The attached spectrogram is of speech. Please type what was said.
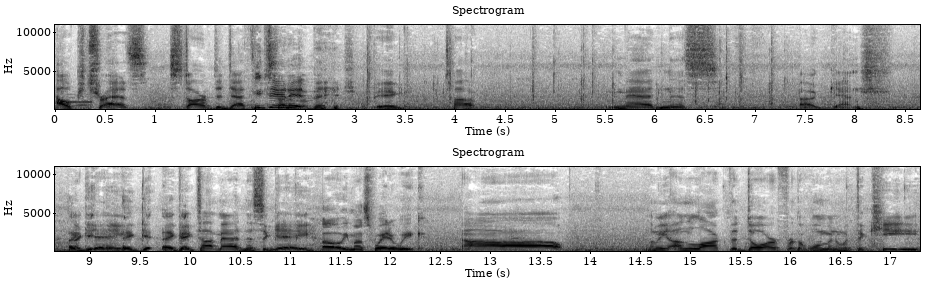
Alcatraz, starved to death. You son did of a bitch. Big top madness again. A, A gay. a ga- a ga- Big top madness a gay. Oh, you must wait a week. Oh. Let me unlock the door for the woman with the key.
